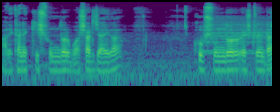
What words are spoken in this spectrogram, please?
আর এখানে কি সুন্দর বসার জায়গা। খুব সুন্দর রেস্টুরেন্টটা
